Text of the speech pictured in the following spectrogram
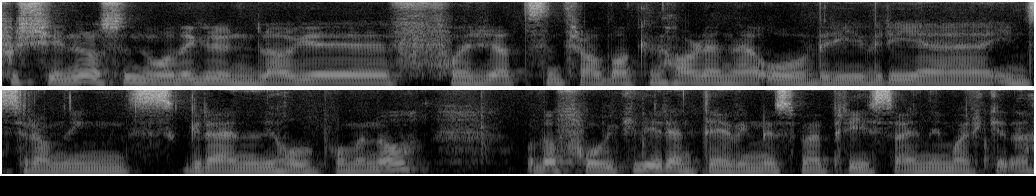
forsvinner også noe av det grunnlaget for at sentralbanken har denne overivrige innstramningsgreiene de holder på med nå. Og da får vi ikke de rentehevingene som er prisa inn i markedet.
